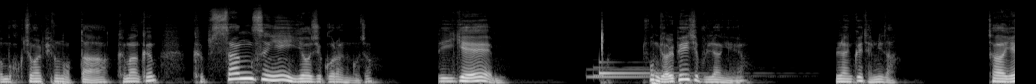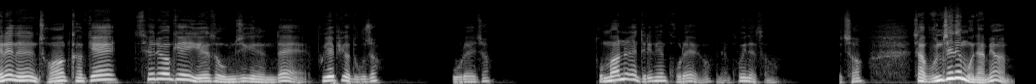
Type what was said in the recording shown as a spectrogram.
너무 걱정할 필요는 없다. 그만큼 급상승이 이어질 거라는 거죠. 근데 이게 총 10페이지 분량이에요. 분량이 꽤 됩니다. 자, 얘네는 정확하게 세력에 의해서 움직이는데 VIP가 누구죠? 고래죠. 돈 많은 애들이 그냥 고래예요. 그냥 코인에서. 그렇죠? 자, 문제는 뭐냐면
